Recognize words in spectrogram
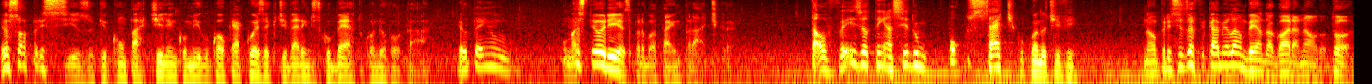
Eu só preciso que compartilhem comigo qualquer coisa que tiverem descoberto quando eu voltar. Eu tenho umas teorias para botar em prática. Talvez eu tenha sido um pouco cético quando te vi. Não precisa ficar me lambendo agora, não, doutor.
